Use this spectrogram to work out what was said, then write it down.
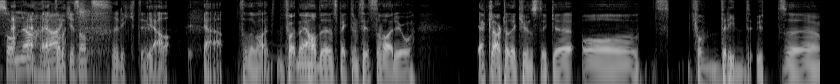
sånn ja. ja. Ikke sant. Riktig. Ja da. Ja, så det var For når jeg hadde Spektrum sist, så var det jo Jeg klarte det kunststykket å få vridd ut uh,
